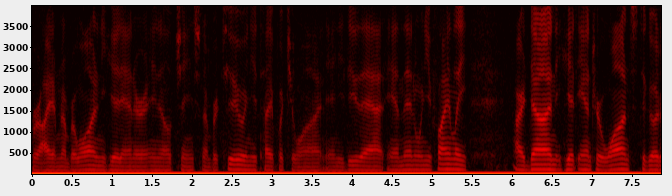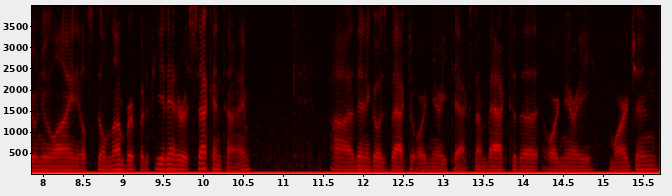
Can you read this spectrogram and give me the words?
for item number one and you hit enter and it'll change number two and you type what you want and you do that. And then when you finally are done hit enter once to go to a new line it'll still number it but if you hit enter a second time uh, then it goes back to ordinary text. I'm back to the ordinary margin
